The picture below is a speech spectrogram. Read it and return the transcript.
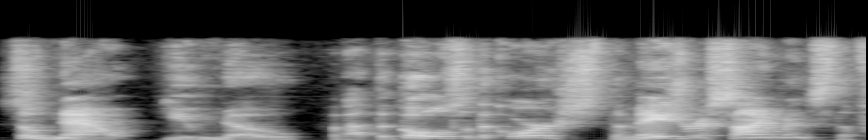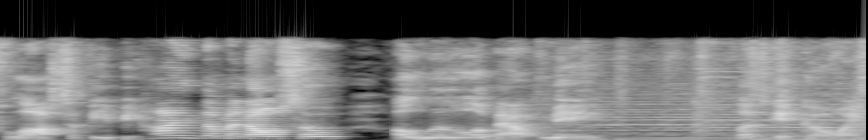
So now you know about the goals of the course, the major assignments, the philosophy behind them, and also a little about me. Let's get going.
